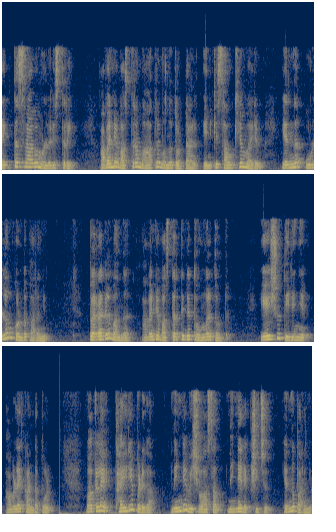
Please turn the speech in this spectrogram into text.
രക്തസ്രാവമുള്ളൊരു സ്ത്രീ. അവന്റെ വസ്ത്രം മാത്രം ഒന്ന് തൊട്ടാൽ എനിക്ക് സൗഖ്യം വരും എന്ന് ഉള്ളം കൊണ്ട് പറഞ്ഞു. പിറകിൽ വന്ന് അവന്റെ വസ്ത്രത്തിന്റെ തൊങ്ങൽ തൊട്ടു. യേശു തിരിഞ്ഞ് അവളെ കണ്ടപ്പോൾ മകളെ ധൈര്യപ്പെടുക. നിന്റെ വിശ്വാസം നിന്നെ രക്ഷിച്ചു എന്ന് പറഞ്ഞു.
